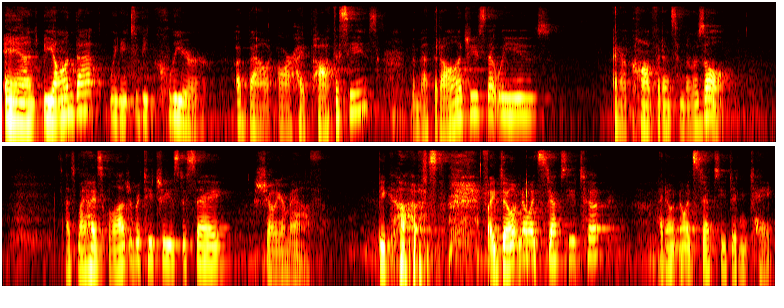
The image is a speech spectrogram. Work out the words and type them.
And beyond that, we need to be clear about our hypotheses, the methodologies that we use, and our confidence in the result. As my high school algebra teacher used to say, show your math. Because if I don't know what steps you took, I don't know what steps you didn't take.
